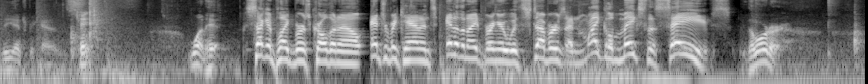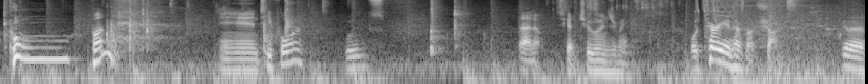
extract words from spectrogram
the Entropy Cannons. Okay. One hit. Second Plague Burst Crawler now. Entropy Cannons into the Nightbringer with Stubbers, and Michael makes the saves. The mortar. Boom. One. And T4. Wounds. Uh, know. he's got two wounds remaining. Mortarion has not shot. Gonna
